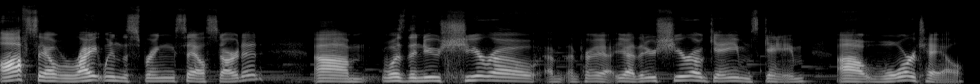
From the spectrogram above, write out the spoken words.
off sale right when the spring sale started um, was the new Shiro. I'm, I'm yeah, yeah, the new Shiro Games game, uh, Wartail.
